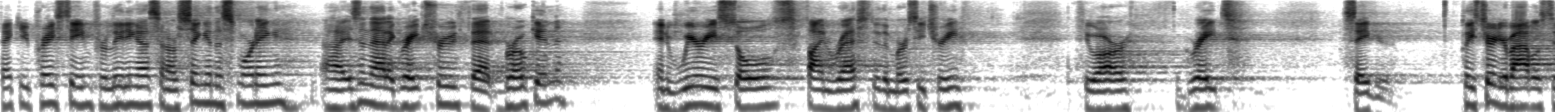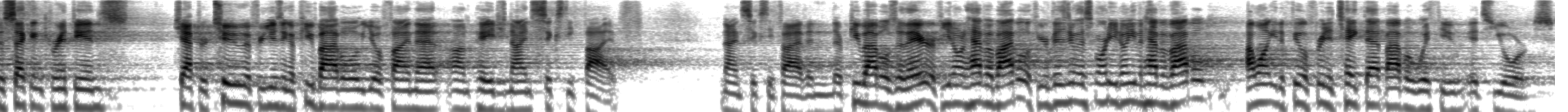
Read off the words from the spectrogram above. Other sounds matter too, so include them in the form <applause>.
Thank you, praise team, for leading us in our singing this morning. Uh, isn't that a great truth that broken and weary souls find rest through the mercy tree, through our great Savior? Please turn your Bibles to 2 Corinthians chapter 2. If you're using a Pew Bible, you'll find that on page 965. 965. And their Pew Bibles are there. If you don't have a Bible, if you're visiting this morning, you don't even have a Bible, I want you to feel free to take that Bible with you. It's yours.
